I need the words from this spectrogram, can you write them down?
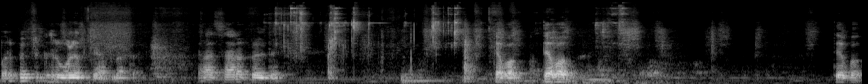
परफेक्ट घर ओळखते आपला सारं कळतंय. त्या बघ. ते बघ. ते बघ.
